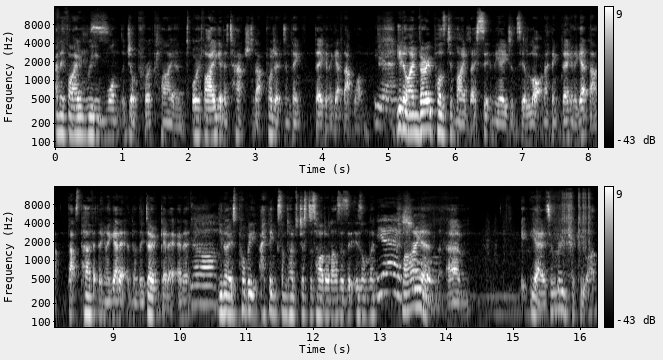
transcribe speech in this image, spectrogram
And if I really want the job for a client, or if I get attached to that project and think they're going to get that one. yeah. You know, I'm very positive minded. I sit in the agency a lot and I think they're going to get that. That's perfect, they're going to get it, and then they don't get it. And it, Oh. you know, it's probably, I think, sometimes just as hard on us as it is on the Yeah, client. sure. Um, it- yeah, it's a really tricky one.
